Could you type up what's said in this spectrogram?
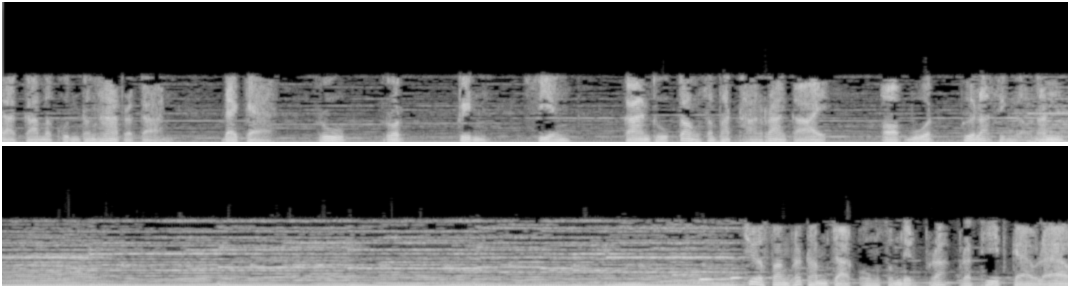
จากกามคุณทั้งห้าประการ ได้แก่ รูป รส กลิ่น เสียง การถูกต้องสัมผัสทางร่างกาย ออกบวชเพื่อละสิ่งเหล่านั้นเชื่อฟังพระธรรมจากองค์สมเด็จพระประทีปแก้วแล้ว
